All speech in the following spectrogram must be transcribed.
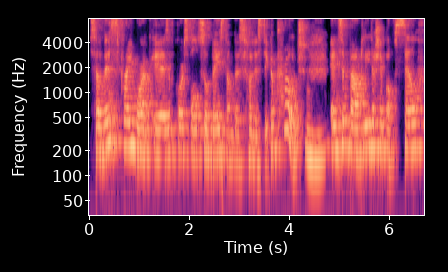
So, this framework is, of course, also based on this holistic approach. Mm-hmm. It's about leadership of self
